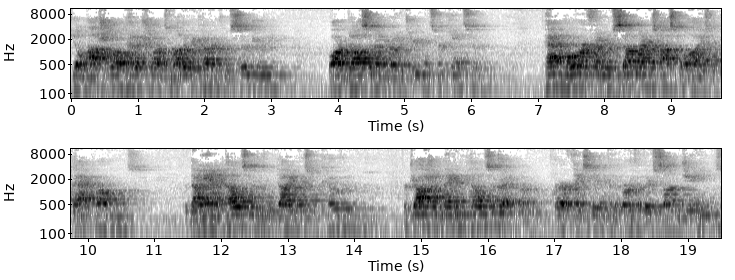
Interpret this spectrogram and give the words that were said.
Jill Oswald, Heather Schwann's mother recovering from surgery, Barb Dawson undergoing treatments for cancer, Pat Moore, a friend of Selmeyer's hospitalized with back problems, for Diana Pelzer who's been diagnosed with COVID, for Josh and Megan Pelzer at a prayer of thanksgiving for the birth of their son James,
